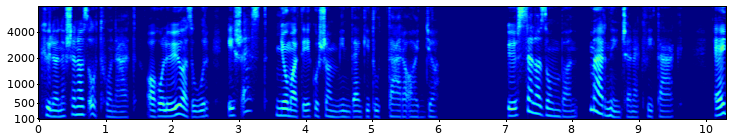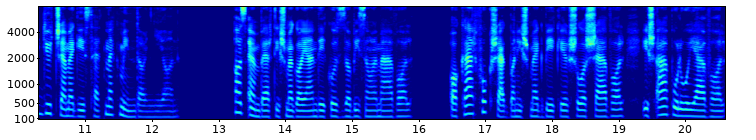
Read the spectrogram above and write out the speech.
különösen az otthonát, ahol ő az úr, és ezt nyomatékosan mindenki tudtára adja. Ősszel azonban már nincsenek viták, együtt sem egészhetnek mindannyian. Az embert is megajándékozza bizalmával, akár fogságban is megbékél sorsával és ápolójával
